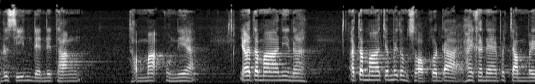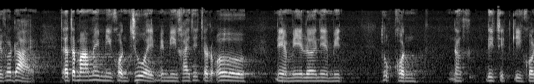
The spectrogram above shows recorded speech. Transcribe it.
หรือศีลเด่นในทางธรรมะพวกเนี้ยอย่างอาตมานี่นะอาตมาจะไม่ต้องสอบก็ได้ ให้คะแนนประจำไปก็ได้ แต่อาตมาไม่มีคนช่วย ไม่มีใครที่จะเออเนี่ยมีเลยเนี่ยมีทุกคนนักดิสิตกี่คน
